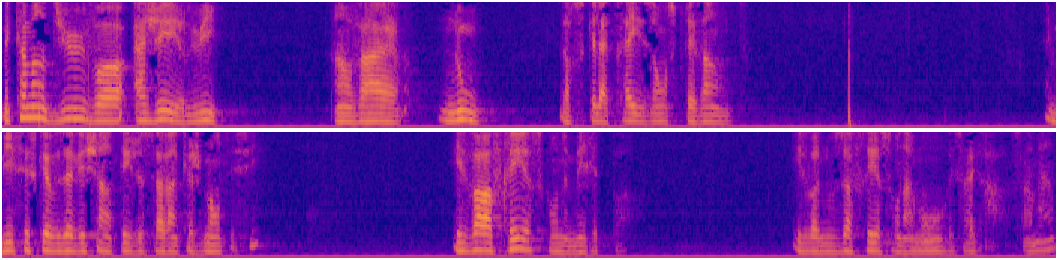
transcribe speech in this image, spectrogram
Mais comment Dieu va agir, lui, envers nous lorsque la trahison se présente? Eh bien, c'est ce que vous avez chanté juste avant que je monte ici il va offrir ce qu'on ne mérite pas. Il va nous offrir son amour et sa grâce. Amen.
